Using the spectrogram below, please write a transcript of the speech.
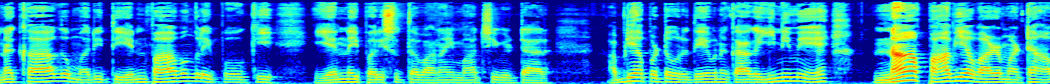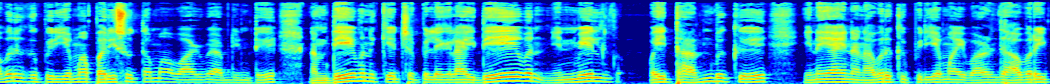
எனக்காக மறித்து என் பாவங்களை போக்கி என்னை பரிசுத்தவானாய் மாற்றி விட்டார் அப்படியாப்பட்ட ஒரு தேவனுக்காக இனிமே நான் பாவியாக வாழ மாட்டேன் அவருக்கு பிரியமாக பரிசுத்தமாக வாழ்வேன் அப்படின்ட்டு நம் தேவனுக்கு ஏற்ற பிள்ளைகளாய் தேவன் என்மேல் வைத்த அன்புக்கு இணையாய் நான் அவருக்கு பிரியமாய் வாழ்ந்து அவரை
